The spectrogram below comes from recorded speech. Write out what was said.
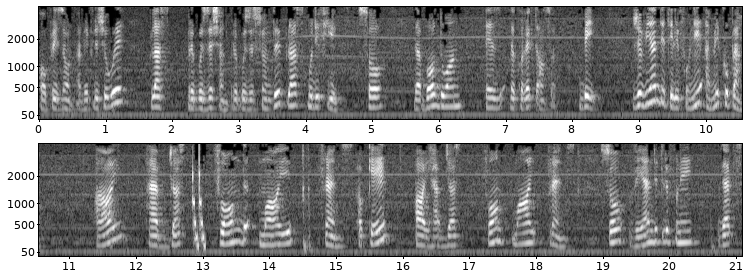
au présent avec le jouet, plus preposition, preposition de, plus modifier. So, the bold one is the correct answer. B. Je viens de téléphoner à mes copains. I have just phoned my friends. Okay? I have just phoned my friends. So, vient de téléphoner, that's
